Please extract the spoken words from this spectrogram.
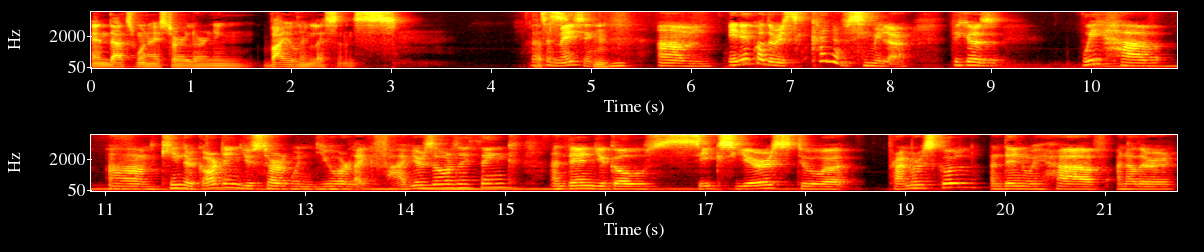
and that's when I started learning violin lessons. That's, that's amazing. Mm-hmm. Um, in Ecuador, it's kind of similar because we have um, kindergarten. You start when you're like five years old, I think, and then you go six years to uh, primary school, and then we have another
